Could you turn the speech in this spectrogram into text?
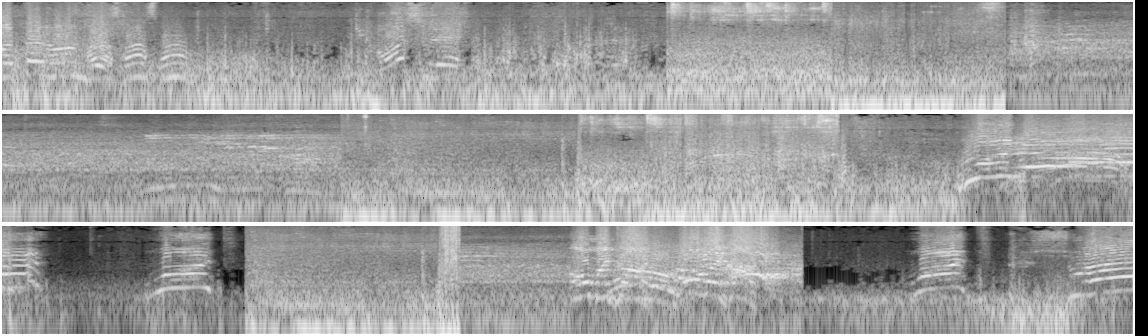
kıymatlar oğlum diyor. What? Oh my god! Oh my god! What? Sure!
